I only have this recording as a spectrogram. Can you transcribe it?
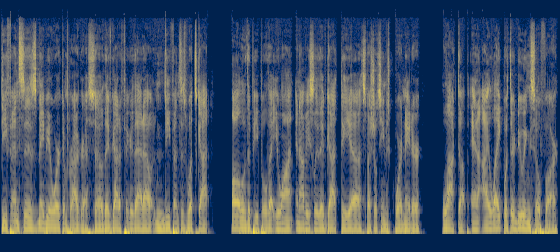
Defense is maybe a work in progress. So they've got to figure that out. And defense is what's got all of the people that you want. And obviously they've got the uh, special teams coordinator locked up. And I like what they're doing so far.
